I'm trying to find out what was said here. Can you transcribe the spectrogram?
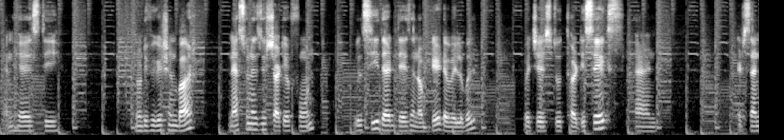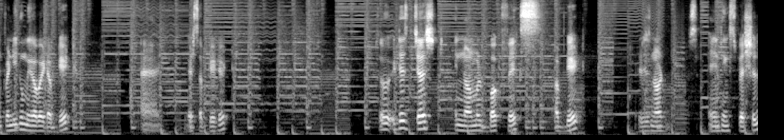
And here is the notification bar. And as soon as you start your phone you'll see that there is an update available which is to 36 and it's an 22 megabyte update and let's update it. So it is just a normal bug fix update it is not anything special.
